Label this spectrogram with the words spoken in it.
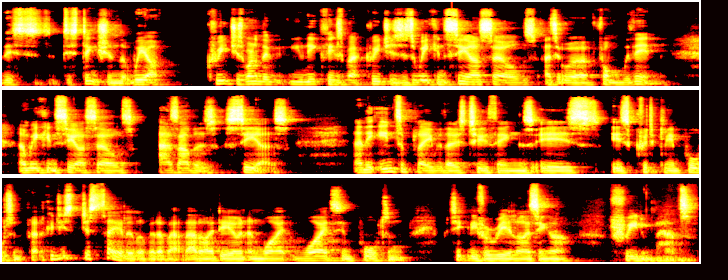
this distinction that we are creatures. One of the unique things about creatures is we can see ourselves, as it were, from within, and we can see ourselves as others see us. And the interplay with those two things is is critically important. Perhaps could you just say a little bit about that idea and why why it's important, particularly for realizing our freedom, perhaps?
